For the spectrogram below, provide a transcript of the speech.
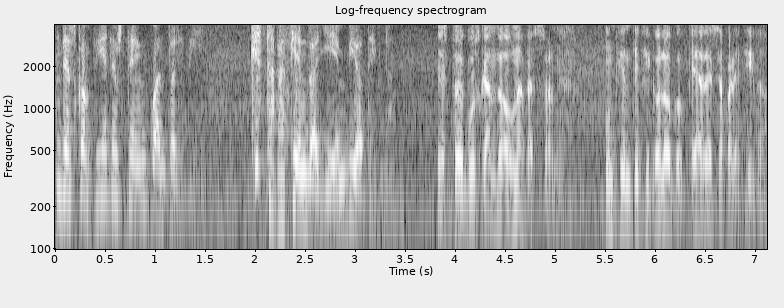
desconfié de usted en cuanto le vi. ¿Qué estaba haciendo allí en Biotecno? Estoy buscando a una persona. Un científico loco que ha desaparecido.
